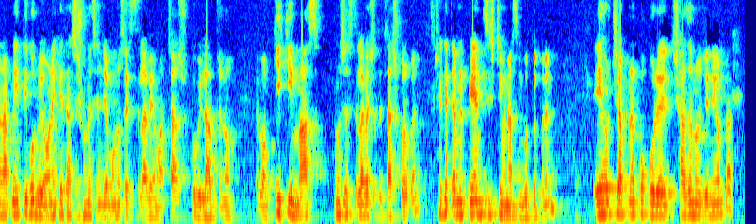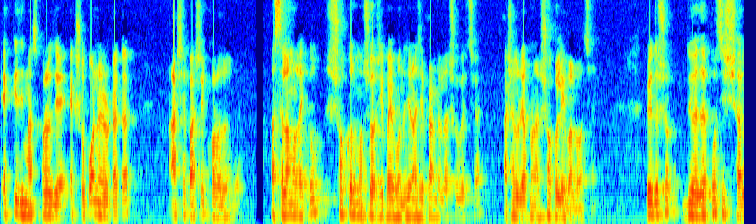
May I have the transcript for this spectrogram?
কারণ আপনি ইতিপূর্বে অনেকের কাছে শুনেছেন যে মনোসেক্স লাভে মাছ চাষ খুবই লাভজনক এবং কি কি মাছ মনোসেক্স লাভের সাথে চাষ করবেন, সেক্ষেত্রে আপনি পেন সিস্টেমে নার্সিং করতে পারেন। এই হচ্ছে আপনার পুকুরে সাজানোর যে নিয়মটা, এক কেজি মাছ খরচে একশো পনেরো টাকার আশেপাশে খরচ হবে। আসসালামু আলাইকুম, সকল মৎস্যবাসী ভাই বন্ধু জানাচ্ছি প্রাণডালা শুভেচ্ছা। আশা করি আপনারা সকলেই ভালো আছেন। প্রিয় দর্শক, দুই হাজার পঁচিশ সাল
